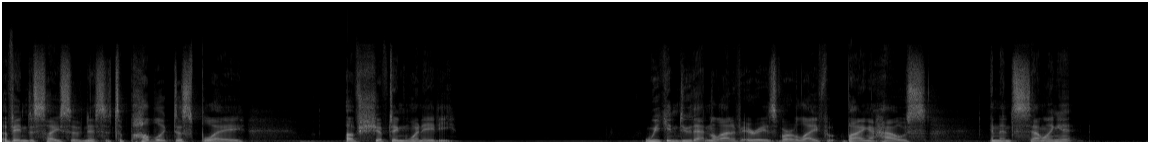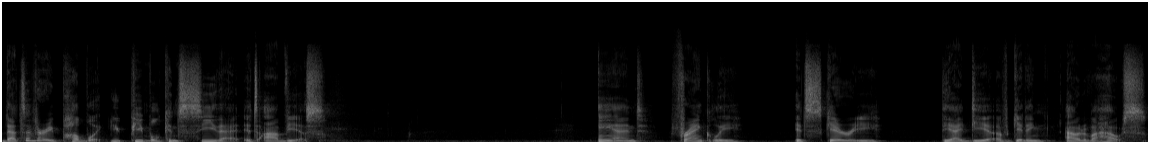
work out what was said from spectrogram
of indecisiveness. It's a public display of shifting 180. We can do that in a lot of areas of our life. Buying a house and then selling it, that's a very public. You, people can see that, it's obvious. And frankly, it's scary the idea of getting out of a house.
